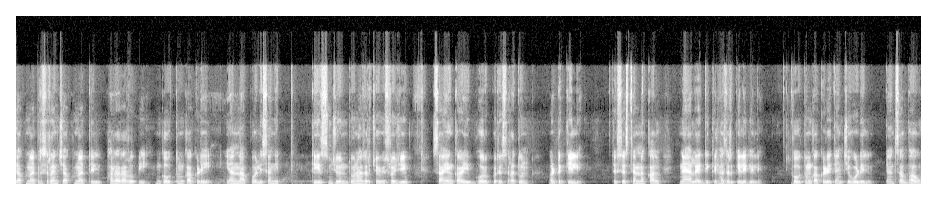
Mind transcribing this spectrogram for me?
त्या खुनात सरांच्या खुनातील फरार आरोपी गौतम काकडे यांना पोलिसांनी तीस जून दोन हजार चोवीस रोजी सायंकाळी भोर परिसरातून अटक केली. तसेच त्यांना काल न्यायालयात देखील हजर केले गेले. गौतम काकडे त्यांचे वडील त्यांचा भाऊ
